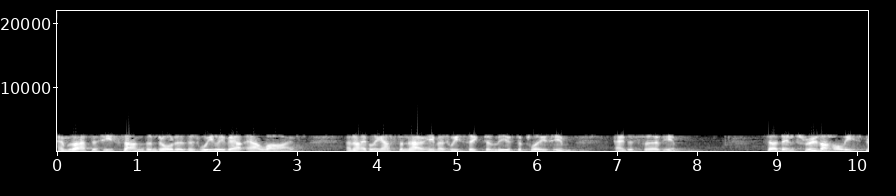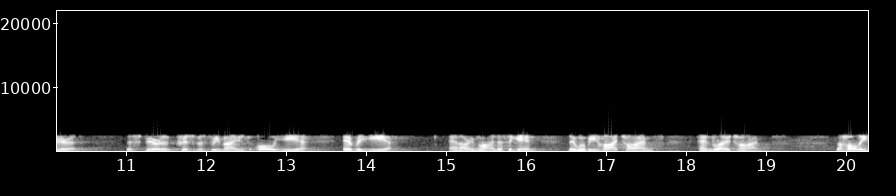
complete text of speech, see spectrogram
And with us as His sons and daughters, as we live out our lives, enabling us to know Him as we seek to live to please Him and to serve Him. So then, through the Holy Spirit, the spirit of Christmas remains all year, every year. And I remind us again, there will be high times and low times. The Holy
